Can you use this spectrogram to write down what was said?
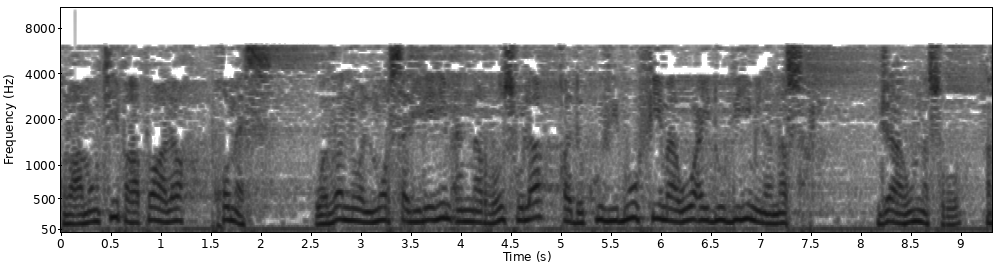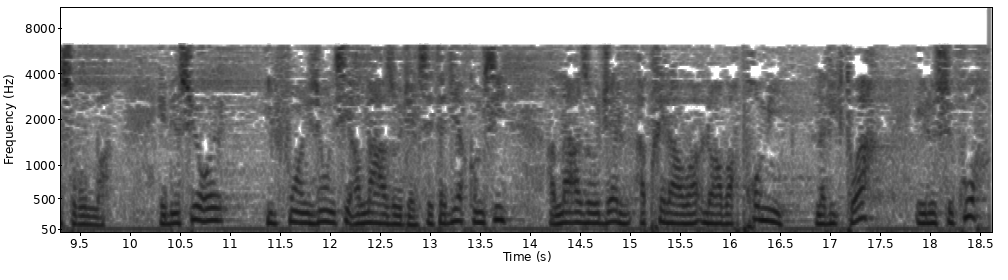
qu'on leur a menti par rapport à leurs promesses. Et bien sûr, eux, ils font allusion ici à Allah Azzawajal, c'est-à-dire comme si Allah Azzawajal, après leur avoir promis la victoire et le secours,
